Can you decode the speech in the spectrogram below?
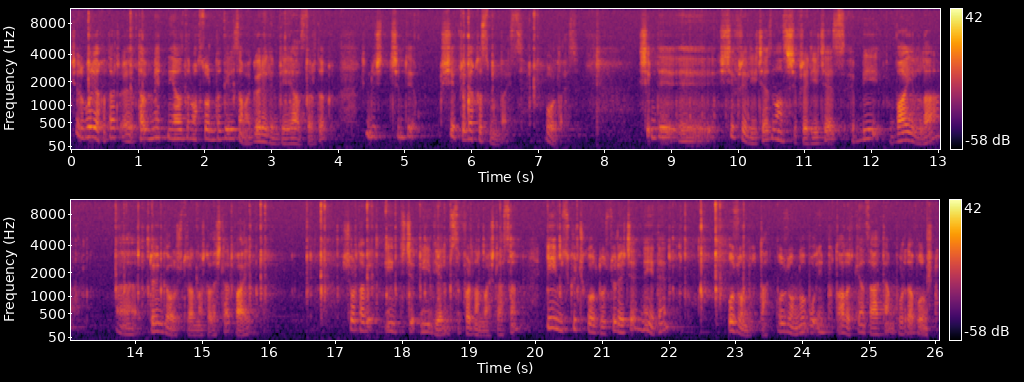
Şimdi buraya kadar e, tabii metni yazdırmak zorunda değiliz ama görelim diye yazdırdık. Şimdi şimdi şifrele kısmındayız. Buradayız. Şimdi e, şifreleyeceğiz. Nasıl şifreleyeceğiz? Bir while'la e, döngü oluşturalım arkadaşlar. While. Şurada bir integer i diyelim. Sıfırdan başlasın. i'miz küçük olduğu sürece neyden? Uzunluktan. Uzunluğu bu input alırken zaten burada bulmuştuk.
